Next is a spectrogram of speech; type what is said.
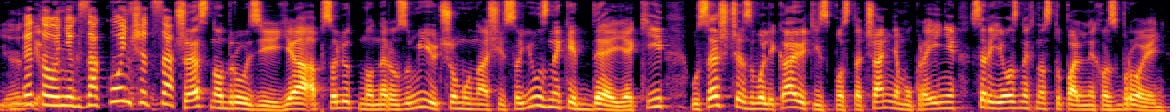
это у них закончится. Чесно, друзі, я абсолютно не розумію, чому наші союзники, деякі, усе ще зволікають із постачанням Україні серйозних наступальних озброєнь.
